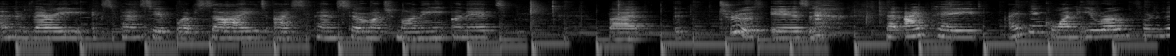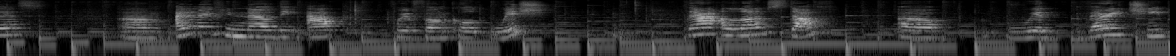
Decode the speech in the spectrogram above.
a very expensive website. I spent so much money on it. But the truth is that I paid, I think, one euro for this. Um, I don't know if you know the app for your phone called Wish. There are a lot of stuff uh, with very cheap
